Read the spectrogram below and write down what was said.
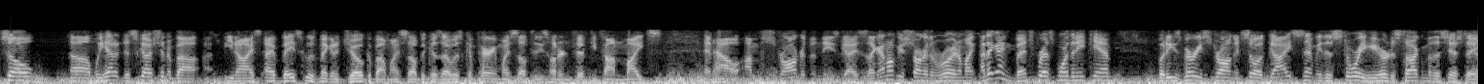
So um, we had a discussion about, you know, I, I basically was making a joke about myself because I was comparing myself to these 150 pound mites and how I'm stronger than these guys. He's like, I don't know if you're stronger than Roy. And I'm like, I think I can bench press more than he can, but he's very strong. And so a guy sent me this story. He heard us talking about this yesterday.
